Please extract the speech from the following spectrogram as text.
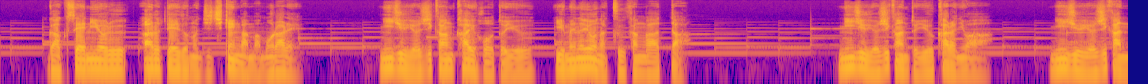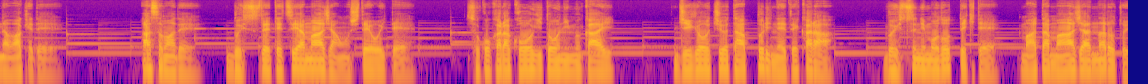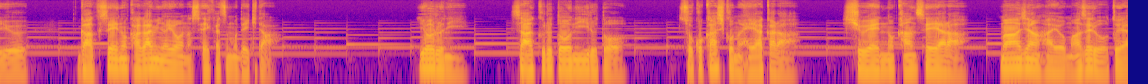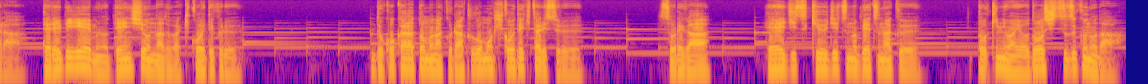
学生によるある程度の自治権が守られ、24時間開放という夢のような空間があった。24時間というからには24時間なわけで、朝まで部室で徹夜麻雀をしておいて、そこから講義棟に向かい、授業中たっぷり寝てから部室に戻ってきてまた麻雀などという学生の鏡のような生活もできた。夜にサークル棟にいるとそこかしこの部屋から主演の歓声やら麻雀杯を混ぜる音やらテレビゲームの電子音などが聞こえてくる。どこからともなく落語も聞こえてきたりする。それが平日休日の別なく、時には夜通し続くのだ。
